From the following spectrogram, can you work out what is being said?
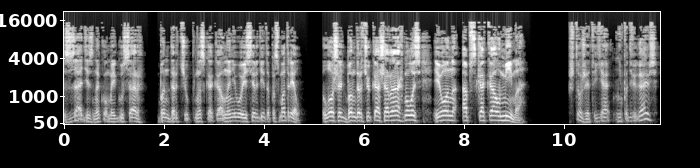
Сзади знакомый гусар Бондарчук наскакал на него и сердито посмотрел. Лошадь Бондарчука шарахнулась, и он обскакал мимо. «Что же это, я не подвигаюсь?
